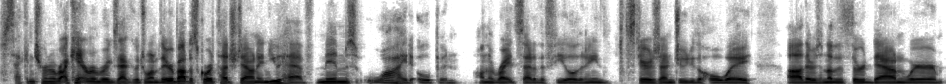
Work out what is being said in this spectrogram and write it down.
second turnover. I can't remember exactly which one. They were about to score a touchdown, and you have Mims wide open on the right side of the field, and he stares down Jeudy the whole way. Uh, there was another third down where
